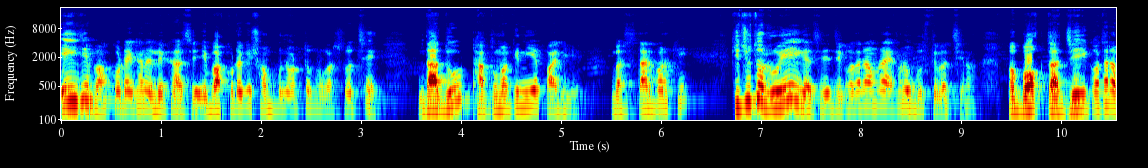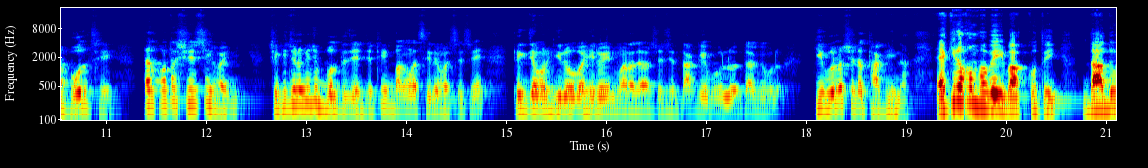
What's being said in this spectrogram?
এই যে বাক্যটা এখানে লেখা আছে, এই বাক্যটা কি সম্পূর্ণ অর্থ প্রকাশ করছে? দাদু ঠাকুমাকে নিয়ে পালিয়ে। বাস তারপর কি? কিছু তো রয়েই গেছে, যে কথাটা আমরা এখনও বুঝতে পারছি না। বা বক্তা যে এই কথাটা বলছে, তার কথা শেষই হয়নি। সে কিছু না কিছু বলতে চাইছে, ঠিক বাংলা সিনেমা শেষে। ঠিক যেমন হিরো বা হিরোইন মারা যাওয়ার শেষে, তাকে বলল তাকে বলল, কি বলল সেটা থাকেই না। একই রকম ভাবে এই বাক্যতেই দাদু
